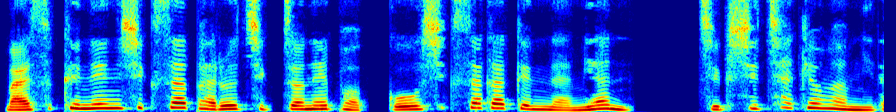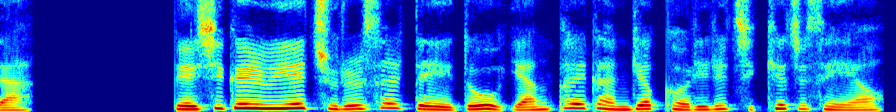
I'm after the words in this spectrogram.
마스크는 식사 바로 직전에 벗고 식사가 끝나면 즉시 착용합니다. 배식을 위해 줄을 설 때에도 양팔 간격 거리를 지켜주세요.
